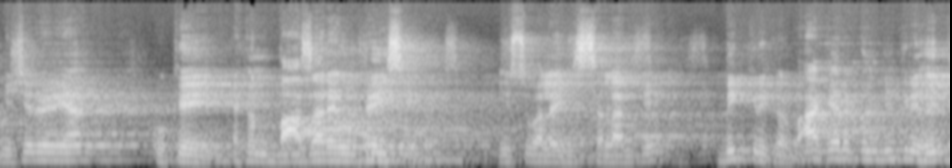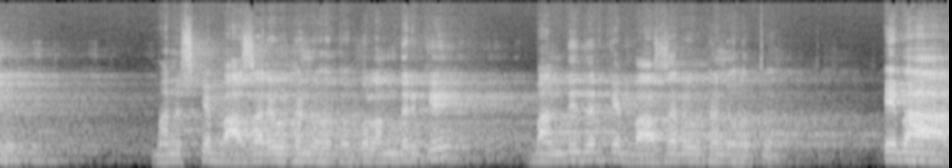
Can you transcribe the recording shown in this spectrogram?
মিশরে নিয়ে ওকে এখন বাজারে উঠেইছে, ইউসুফ আলাই ইসলামকে বিক্রি করব। আগে এরকম বিক্রি হইতো। মানুষকে বাজারে উঠানো হতো, গোলামদেরকে, বান্দিদেরকে বাজারে উঠানো হতো। এবার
